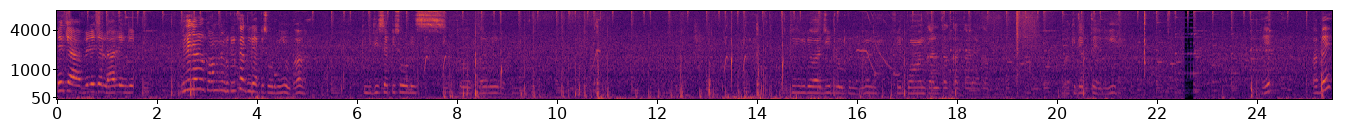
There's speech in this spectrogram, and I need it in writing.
फिर क्या विलेजर ला लेंगे? विलेजर का काम तो रुक लगता अगले एपिसोड में ही होगा। क्योंकि दिस एपिसोड इज़ तो घर में ही क्योंकि वीडियो आज ही अपलोड करनी है मैंने। फिर कौन कल तक करता रहेगा अपना। बाकी देखते हैं भाई अबे,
